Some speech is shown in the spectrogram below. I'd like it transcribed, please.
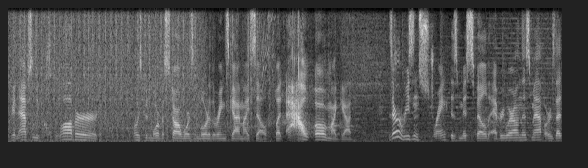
We're getting absolutely clobbered. I've always been more of a Star Wars and Lord of the Rings guy myself, but ow! Oh my god. Is there a reason strength is misspelled everywhere on this map, or is that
